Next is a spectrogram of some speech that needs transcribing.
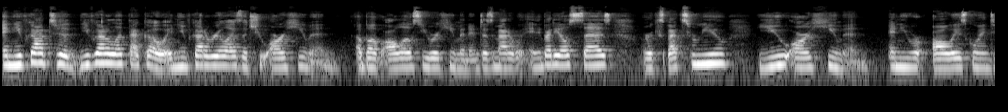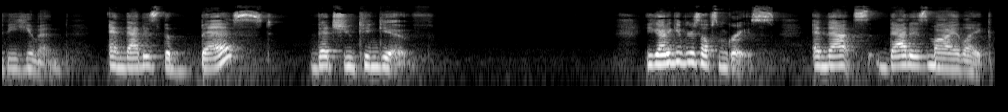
and you've got to you've got to let that go and you've got to realize that you are human above all else you are human it doesn't matter what anybody else says or expects from you you are human and you are always going to be human and that is the best that you can give you got to give yourself some grace and that's that is my like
